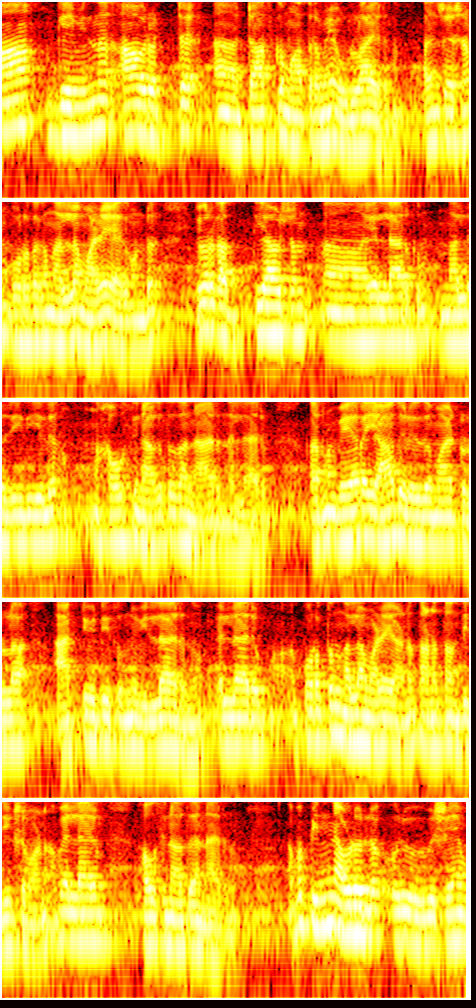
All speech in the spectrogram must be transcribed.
ആ ഗെയിം ഇന്ന് ആ ഒരൊറ്റ ടാസ്ക് മാത്രമേ ഉള്ളായിരുന്നു. അതിനുശേഷം പുറത്തൊക്കെ നല്ല മഴയായതുകൊണ്ട് ഇവർക്ക് അത്യാവശ്യം എല്ലാവർക്കും നല്ല രീതിയിൽ ഹൗസിനകത്ത് തന്നെ ആയിരുന്നു എല്ലാവരും. കാരണം വേറെ യാതൊരു വിധമായിട്ടുള്ള ആക്ടിവിറ്റീസ് ഒന്നും ഇല്ലായിരുന്നു. എല്ലാവരും പുറത്തും നല്ല മഴയാണ് തണുത്ത അന്തരീക്ഷമാണ്. അപ്പോൾ എല്ലാവരും ഹൗസിനകത്ത് തന്നെ ആയിരുന്നു. അപ്പോൾ പിന്നെ അവിടെ ഒരു ഒരു വിഷയം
